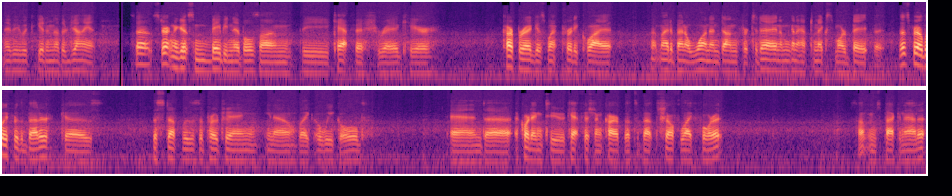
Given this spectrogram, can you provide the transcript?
Maybe we could get another giant. So, starting to get some baby nibbles on the catfish rig here. Carp rig has went pretty quiet. That might have been a one and done for today, and I'm going to have to make some more bait, but that's probably for the better, because this stuff was approaching, you know, like a week old. And uh, according to Catfish and Carp, that's about the shelf life for it. Something's pecking at it.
